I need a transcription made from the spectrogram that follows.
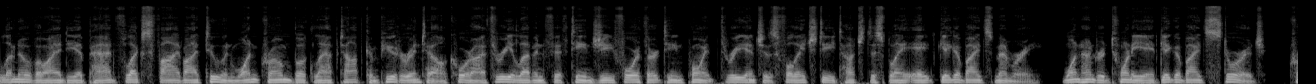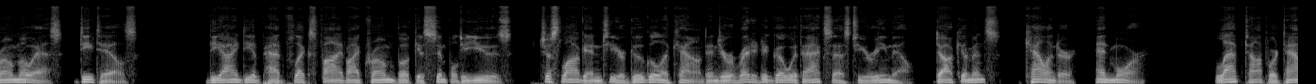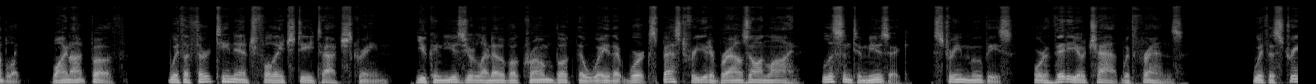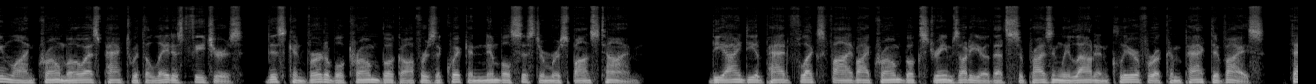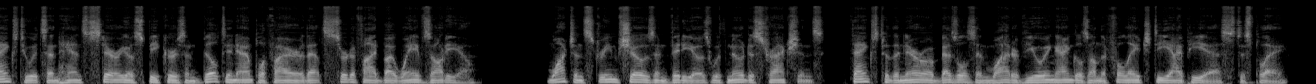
Lenovo IdeaPad Flex 5i 2 in 1 Chromebook laptop computer Intel Core i3-1115G4 13.3 inches Full HD touch display 8GB memory, 128GB storage, Chrome OS. Details The IdeaPad Flex 5i Chromebook is simple to use, just log into your Google account and you're ready to go with access to your email, documents, calendar, and more. Laptop or tablet, why not both? With a 13-inch Full HD touchscreen, you can use your Lenovo Chromebook the way that works best for you to browse online, listen to music, stream movies, or video chat with friends. With a streamlined Chrome OS packed with the latest features, this convertible Chromebook offers a quick and nimble system response time. The IdeaPad Flex 5i Chromebook streams audio that's surprisingly loud and clear for a compact device, thanks to its enhanced stereo speakers and built-in amplifier that's certified by Waves Audio. Watch and stream shows and videos with no distractions, thanks to the narrow bezels and wider viewing angles on the Full HD IPS display.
